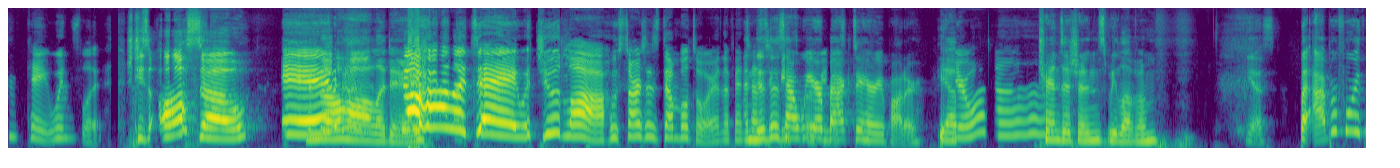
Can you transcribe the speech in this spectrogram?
and Kate Winslet. She's also In in the holiday. The Holiday with Jude Law, who stars as Dumbledore in the Fantastic and this is how Beasts we are back to Harry Potter. Yep. You're welcome. Transitions. We love them. Yes. But Aberforth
